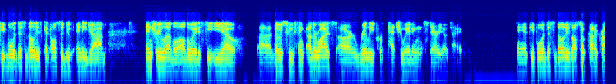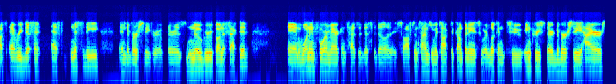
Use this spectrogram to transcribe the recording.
people with disabilities can also do any job, entry level all the way to CEO. Uh, those who think otherwise are really perpetuating the stereotype. And people with disabilities also cut across every different ethnicity and diversity group. There is no group unaffected, and one in four Americans has a disability. So oftentimes we talk to companies who are looking to increase their diversity hires,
